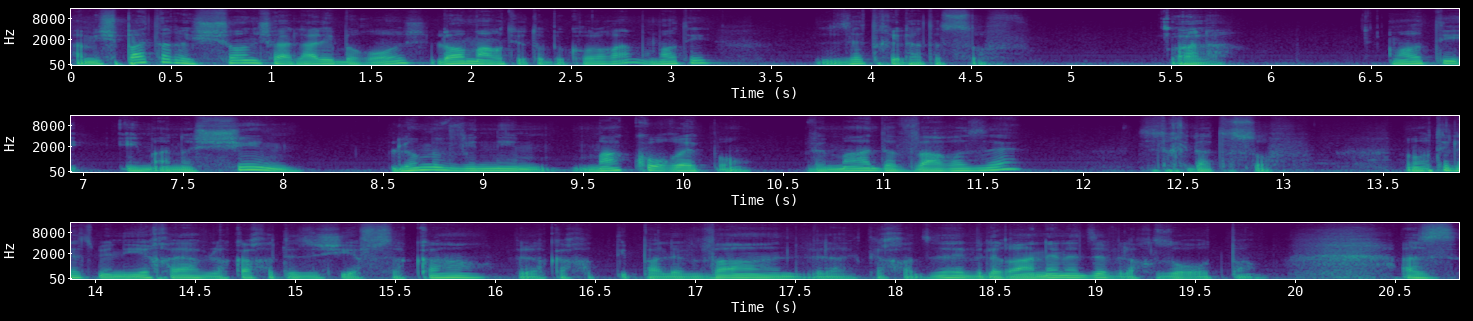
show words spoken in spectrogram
המשפט הראשון שעלה לי בראש, לא אמרתי אותו בקול רם, אמרתי, זה תחילת הסוף. וואלה. אמרתי, אם אנשים לא מבינים מה קורה פה ומה הדבר הזה, זה תחילת הסוף. אמרתי לעצמי, אני אהיה חייב לקחת איזושהי הפסקה, ולקחת טיפה לבד, ולקחת זה, ולרענן את זה, ולחזור עוד פעם. אז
